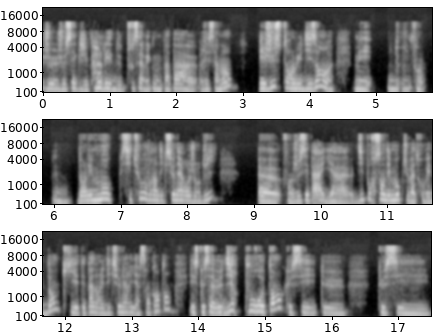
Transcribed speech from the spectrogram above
je, sais que j'ai parlé de tout ça avec mon papa euh, récemment, et juste en lui disant, euh, mais dans les mots, si tu ouvres un dictionnaire aujourd'hui, euh, enfin, je sais pas, il y a 10% des mots que tu vas trouver dedans qui n'étaient pas dans les dictionnaires il y a 50 ans. Est-ce que ça veut dire pour autant que c'est que, que c'est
